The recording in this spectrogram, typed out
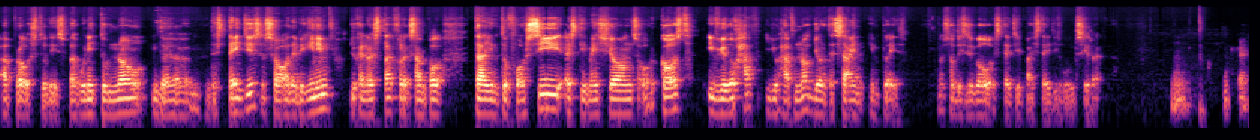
approach to this, but we need to know the, the stages. So at the beginning, you cannot start, for example, trying to foresee estimations or cost if you don't have you have not your design in place. So this is go stage by stage. We'll see right. Mm. Okay.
